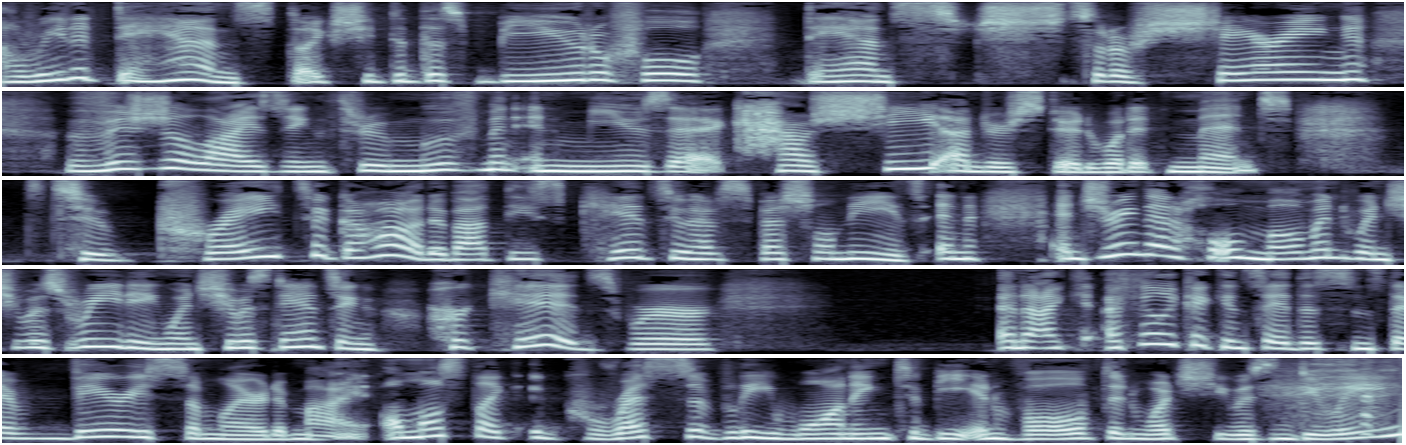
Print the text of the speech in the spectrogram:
Elrena danced. Like she did this beautiful dance, sh- sort of sharing, visualizing through movement and music how she understood what it meant to pray to God about these kids who have special needs. And, and during that whole moment when she was reading, when she was dancing, her kids were and I, I feel like I can say this since they're very similar to mine, almost like aggressively wanting to be involved in what she was doing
